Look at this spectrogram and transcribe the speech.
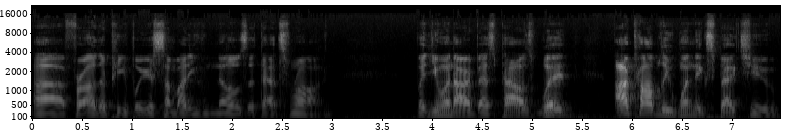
uh, for other people. You're somebody who knows that that's wrong. But you and I are best pals. Would I probably wouldn't expect you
